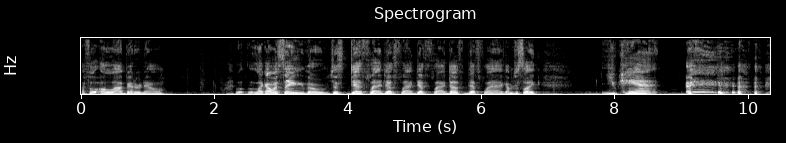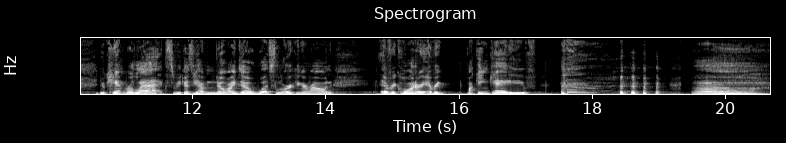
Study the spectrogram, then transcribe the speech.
I feel a lot better now. L- Like I was saying though, just death flag, death flag, death flag, death death flag. I'm just like, you can't. you can't relax because you have no idea what's lurking around every corner, every fucking cave. Ah.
